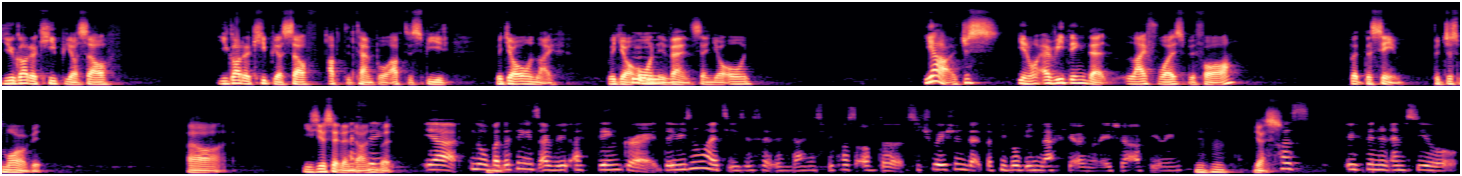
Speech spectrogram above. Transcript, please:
you got to keep yourself you got to keep yourself up to tempo up to speed with your own life with your own events and your own yeah just you know everything that life was before but the same but just more of it uh easier said than I done think, but yeah, no, but the thing is, I re- I think right, the reason why it's easier said than done is because of the situation that the people being left here in Malaysia are feeling. Mm-hmm. yes Because we've been in MCO,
